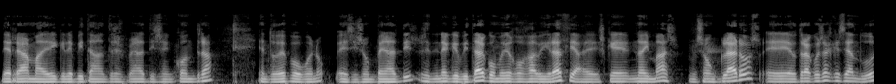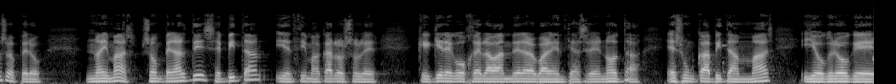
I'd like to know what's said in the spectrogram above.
de Real Madrid que le pitaban tres penaltis en contra. Entonces, pues bueno, eh, si son penaltis, se tiene que pitar, como dijo Javi Gracia. Es que no hay más. Son claros. Eh, otra cosa es que sean dudosos, pero no hay más. Son penaltis, se pitan y encima Carlos Soler, que quiere coger la bandera del Valencia, se le nota, es un capitán más y yo creo que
